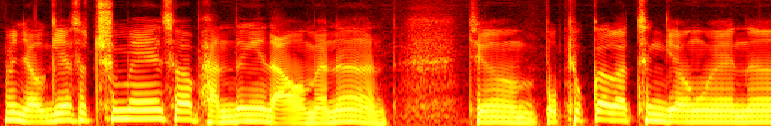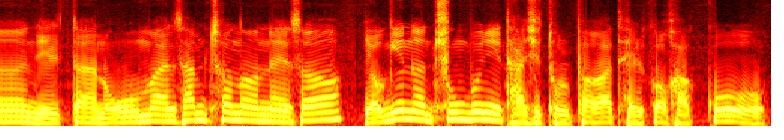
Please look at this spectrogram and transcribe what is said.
그러면 여기에서 추매해서 반등이 나오면은 지금 목표가 같은 경우에는 일단 5만 3천 원에서 여기는 충분히 다시 돌파가 될 것 같고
